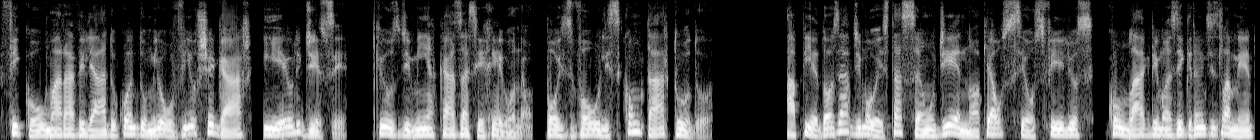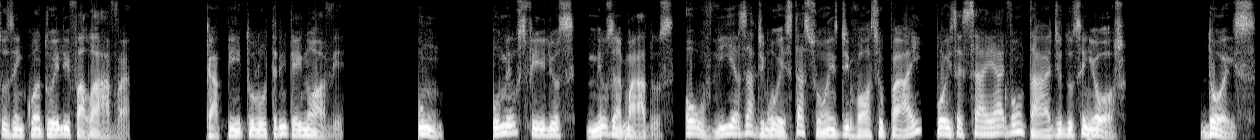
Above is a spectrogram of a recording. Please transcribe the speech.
ficou maravilhado quando me ouviu chegar, e eu lhe disse: Que os de minha casa se reúnam, pois vou lhes contar tudo. A piedosa admoestação de Enoque aos seus filhos, com lágrimas e grandes lamentos enquanto ele falava. Capítulo 39 1. O meus filhos, meus amados, ouvi as admoestações de vosso pai, pois essa é a vontade do Senhor, 2.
